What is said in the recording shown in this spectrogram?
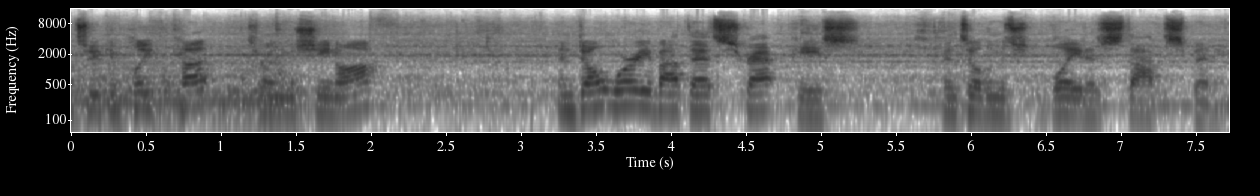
Once we complete the cut, turn the machine off. And don't worry about that scrap piece until the blade has stopped spinning.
